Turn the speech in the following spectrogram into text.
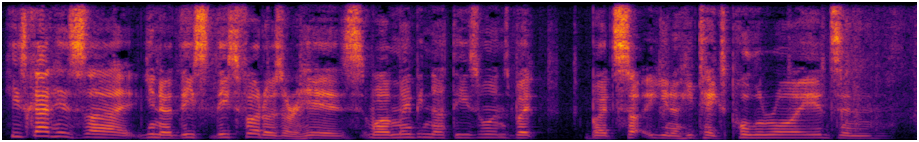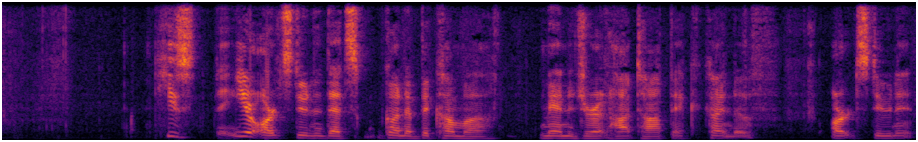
he's got his uh you know these these photos are his. Well maybe not these ones but but so, you know he takes polaroids and he's your art student that's going to become a manager at hot topic kind of art student.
